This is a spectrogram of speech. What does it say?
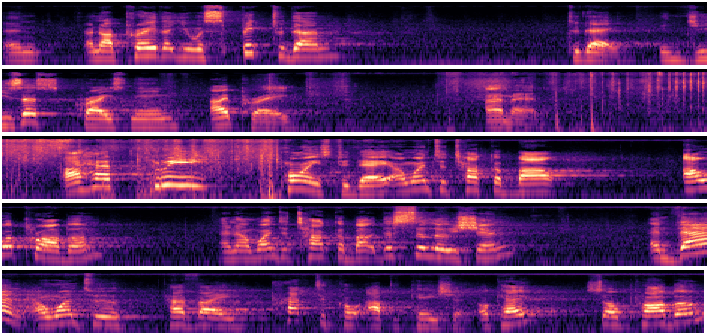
And, and I pray that you will speak to them today. In Jesus Christ's name, I pray. Amen. I have three points today. I want to talk about our problem, and I want to talk about the solution, and then I want to have a practical application, okay? So, problem,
